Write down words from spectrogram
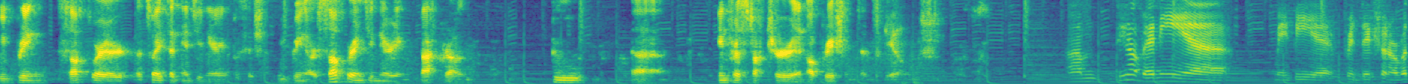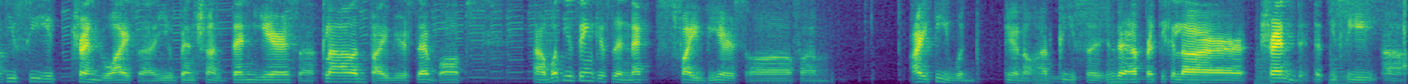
we bring software that's why it's an engineering position. We bring our software engineering background to uh, infrastructure and operations at scale. Um, do you have any uh, maybe a prediction or what do you see trend wise? Uh, you mentioned 10 years uh, cloud, 5 years DevOps. Uh, what do you think is the next 5 years of um, IT would you know at least uh, is there a particular trend that you see uh,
